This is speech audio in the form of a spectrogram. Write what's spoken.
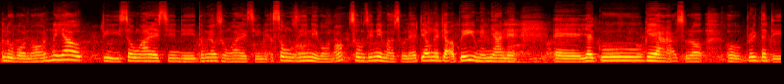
အဲ့လိုပေါ့နော်နှစ်ယောက်ဒီစုံရတဲ့စင်းတွေသုံးယောက်စုံရတဲ့စင်းတွေအစုံစင်းတွေပေါ့နော်စုံစင်းတွေမှာဆိုလဲတယောက်နဲ့တယောက်အပေးယူမဲများနဲ့အဲရိုက်ကူးခဲ့ရတာဆိုတော့ဟိုပြိသက်တွေ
